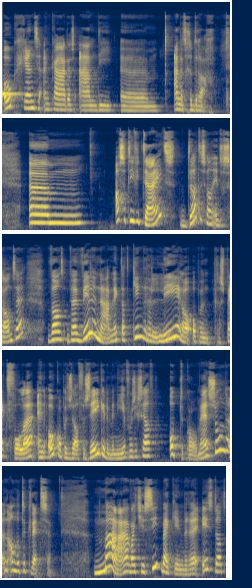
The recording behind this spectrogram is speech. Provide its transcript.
ook grenzen en kaders aan, die, um, aan het gedrag. Um, Assertiviteit, dat is wel een interessante. Want wij willen namelijk dat kinderen leren op een respectvolle en ook op een zelfverzekerde manier voor zichzelf op te komen, hè, zonder een ander te kwetsen. Maar wat je ziet bij kinderen is dat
